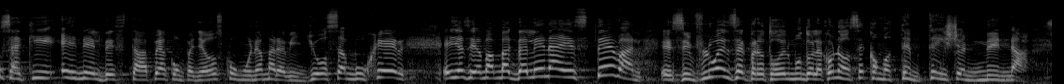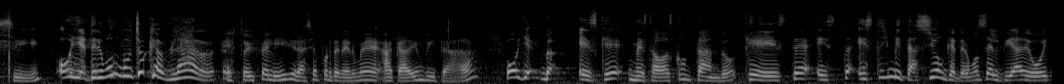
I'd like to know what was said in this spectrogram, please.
estamos aquí en el Destape acompañados con una maravillosa mujer. Ella se llama Magdalena Esteban. Es influencer, pero todo el mundo la conoce como Temptation Nena. Sí. Oye, tenemos mucho que hablar. Estoy feliz, gracias por tenerme acá de invitada. Oye, es que me estabas contando que este, esta, esta invitación que tenemos el día de hoy,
